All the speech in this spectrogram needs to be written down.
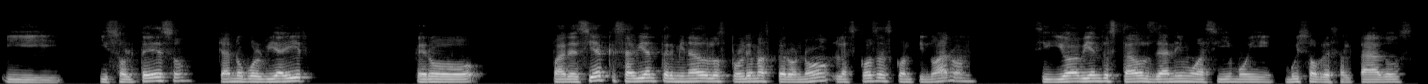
y, y solté eso, ya no volví a ir, pero parecía que se habían terminado los problemas, pero no, las cosas continuaron. Siguió habiendo estados de ánimo así muy, muy sobresaltados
